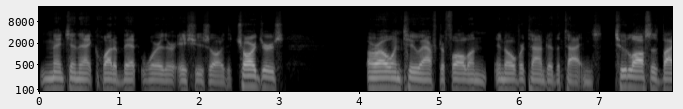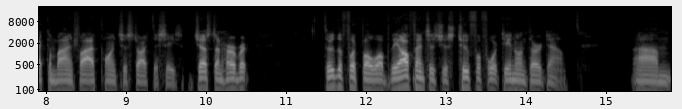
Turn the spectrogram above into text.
mentioned that quite a bit where their issues are. The Chargers are 0 2 after falling in overtime to the Titans. Two losses by combined five points to start the season. Justin Herbert threw the football but the offense is just two for 14 on third down. Um,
